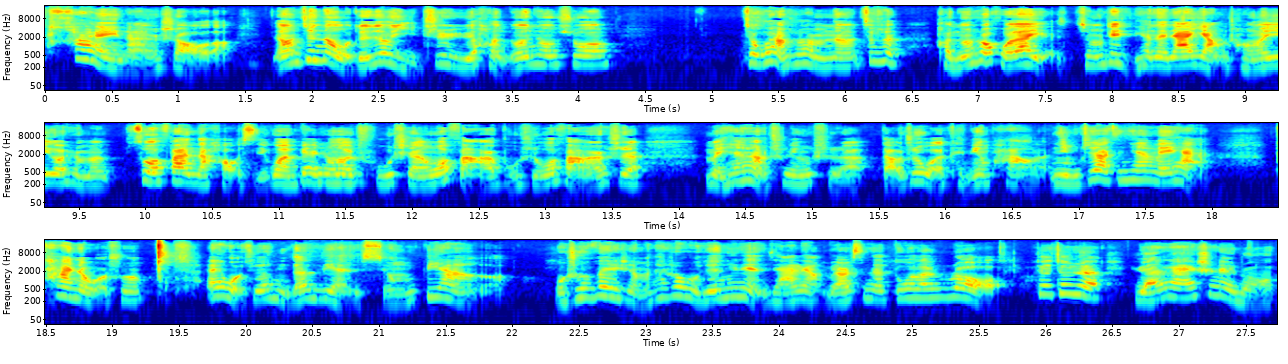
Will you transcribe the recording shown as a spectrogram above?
太难受了。然后真的，我觉得就以至于很多人就说。就我想说什么呢？就是很多人说回来也什么这几天在家养成了一个什么做饭的好习惯，变成了厨神。我反而不是，我反而是每天都想吃零食，导致我肯定胖了。你们知道今天维亚看着我说：“哎，我觉得你的脸型变了。”我说：“为什么？”他说：“我觉得你脸颊两边现在多了肉。”对，就是原来是那种。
